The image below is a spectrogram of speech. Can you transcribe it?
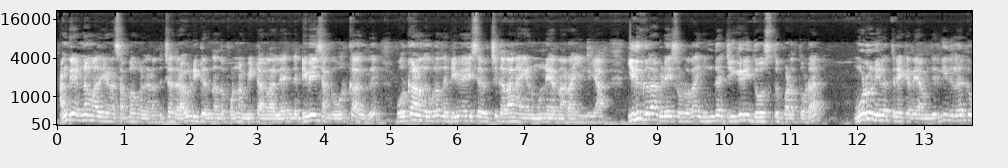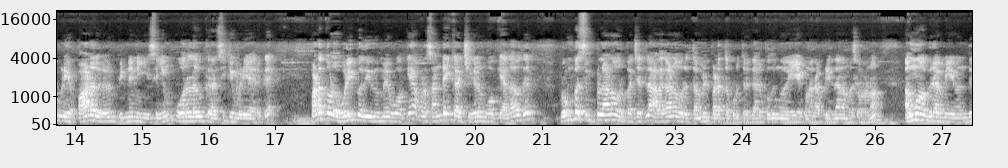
அங்கே என்ன மாதிரியான சம்பவங்கள் நடந்துச்சு? அந்த ரவுடிட்டு இருந்து அந்த பொண்ணை மீட்டாங்களா இல்லை இந்த டிவைஸ் அங்கே ஒர்க் ஆகுது. ஒர்க் ஆனதுக்கப்புறம் இந்த டிவைஸை வச்சு கதாநாயகன் முன்னேறினாரா இல்லையா? இதுக்கெல்லாம் விடை சொல்றதா இந்த ஜிகிரி தோஸ்து படத்தோட முழு நீள திரைக்கதை அமைஞ்சிருக்கு. இதுல இருக்கக்கூடிய பாடல்களும் பின்னணி இசையும் ஓரளவுக்கு ரசிக்கும்படியா இருக்கு. படத்தோட ஒளிப்பதிவுமே ஓகே அப்புறம் சண்டை காட்சிகளும் ஓகே அதாவது ரொம்ப சிம்பிளான ஒரு பட்ஜெட்டில் அழகான ஒரு தமிழ் படத்தை கொடுத்துருக்காரு புதுமுக இயக்குனர் அப்படின்னு தான் நம்ம சொல்லணும். அம்மு அபிராமி வந்து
